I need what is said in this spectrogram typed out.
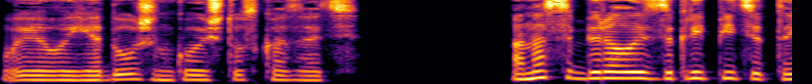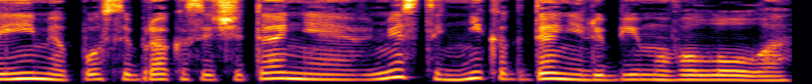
«Лейла, я должен кое-что сказать. Она собиралась закрепить это имя после бракосочетания вместо никогда не любимого Лола.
